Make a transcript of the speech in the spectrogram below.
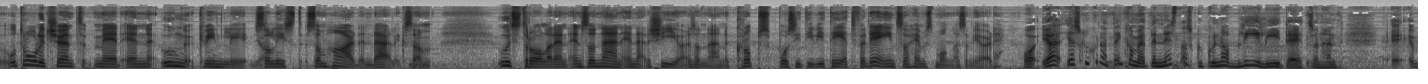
otroligt skönt med en ung kvinnlig solist som har den där liksom utstrålar en, en sån här energi och en sån här kroppspositivitet för det är inte så hemskt många som gör det. Och jag, jag skulle kunna tänka mig att det nästan skulle kunna bli lite ett sånt här eh,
